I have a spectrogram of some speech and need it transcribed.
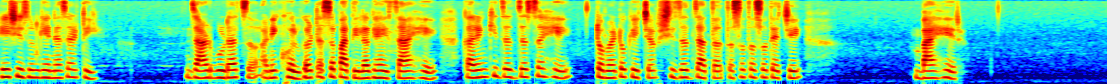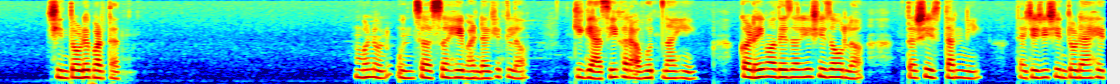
हे शिजून घेण्यासाठी जाड बुडाचं आणि खोलगट असं पातीलं घ्यायचं आहे. कारण की जसजसं हे टोमॅटो केचप शिजत जातं तसं तसं त्याचे बाहेर शिंतोडे पडतात. म्हणून उंच असं हे भांडं घेतलं की गॅसही खराब होत नाही. कढईमध्ये जर हे शिजवलं तर शिजताना त्याचे जे शिंतोडे आहेत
